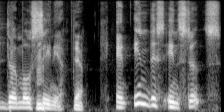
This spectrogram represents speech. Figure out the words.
the most senior. Yeah. And in this instance,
